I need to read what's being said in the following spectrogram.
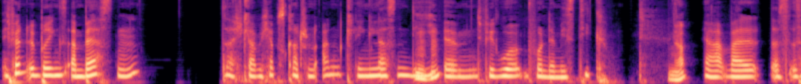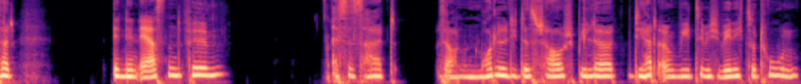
Ich finde übrigens am besten, ich glaube, ich habe es gerade schon anklingen lassen, die Mhm. ähm, Figur von der Mystique. Ja. Ja, weil das ist halt in den ersten Filmen, es ist halt, ist auch ein Model, die das Schauspieler, die hat irgendwie ziemlich wenig zu tun.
